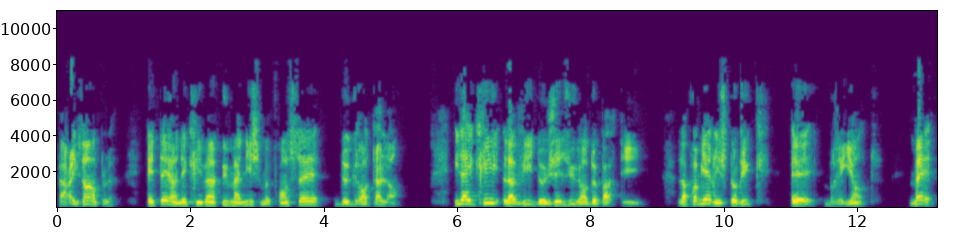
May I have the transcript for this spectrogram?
par exemple, était un écrivain humanisme français de grand talent. Il a écrit la vie de Jésus en deux parties. La première historique est brillante, mais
